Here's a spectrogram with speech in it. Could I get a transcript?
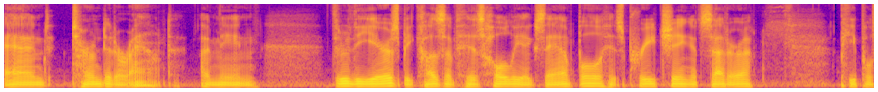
and turned it around. I mean, through the years because of his holy example, his preaching, etc. People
